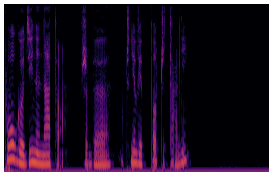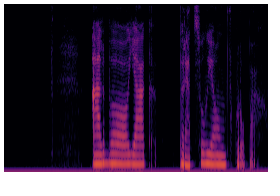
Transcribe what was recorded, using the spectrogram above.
pół godziny na to, żeby uczniowie poczytali, albo jak pracują w grupach.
